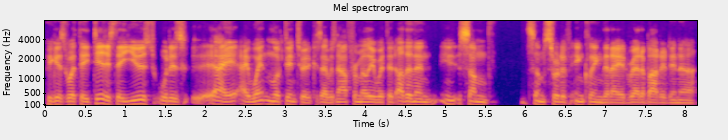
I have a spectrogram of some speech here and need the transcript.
Because what they did is they used what is I, I went and looked into it because I was not familiar with it, other than some some sort of inkling that I had read about it in a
